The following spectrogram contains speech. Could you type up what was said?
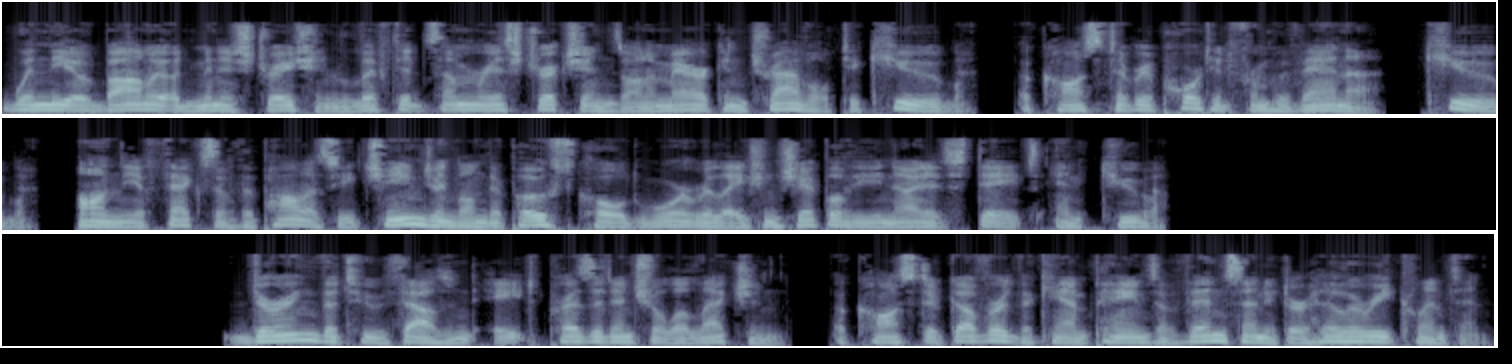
when the Obama administration lifted some restrictions on American travel to Cuba, Acosta reported from Havana, Cuba, on the effects of the policy change and on the post-Cold War relationship of the United States and Cuba. During the 2008 presidential election, Acosta covered the campaigns of then-Senator Hillary Clinton,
